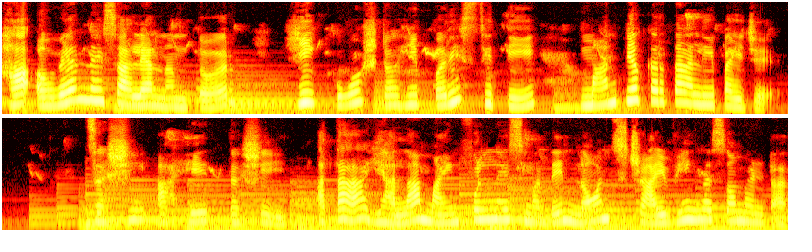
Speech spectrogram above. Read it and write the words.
हा अवेअरनेस आल्यानंतर ही गोष्ट ही परिस्थिती मान्य करता आली पाहिजे. जशी आहे तशी. आता ह्याला माइंडफुलनेसमध्ये नॉन स्ट्रायव्हिंग असं म्हणतात.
